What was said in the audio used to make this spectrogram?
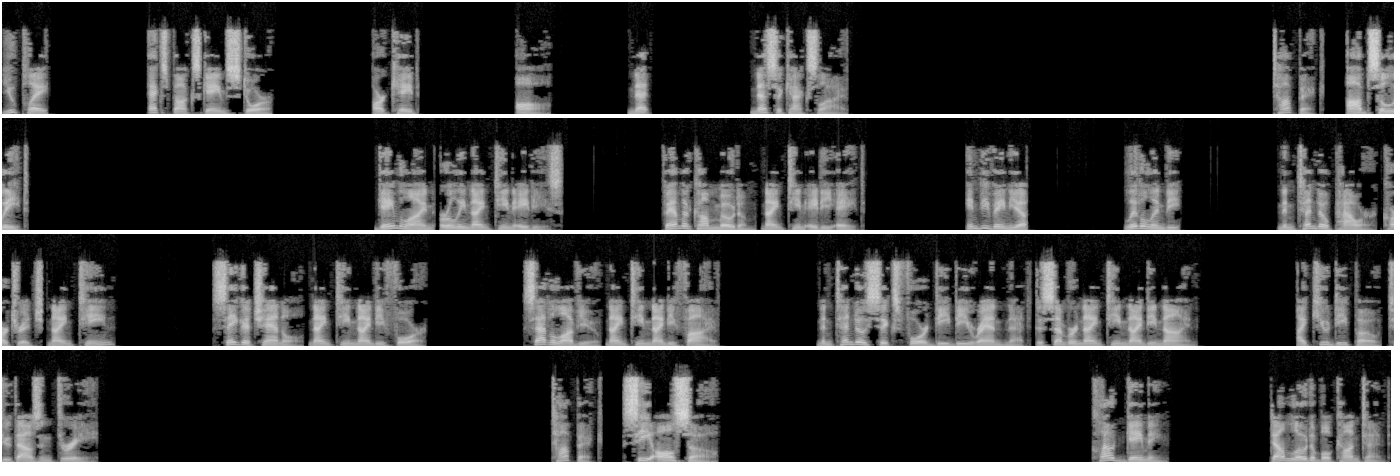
Uplay Xbox Games Store Arcade All Net NESiCAxLive Topic: Obsolete. Gameline early 1980s. Famicom modem 1988. Indievania Little Indie. Nintendo Power cartridge 19 Sega Channel 1994 Satellaview 1995 Nintendo 64 DD Randnet December 1999 iQue Depot 2003 Topic. See also. Cloud gaming. Downloadable content.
